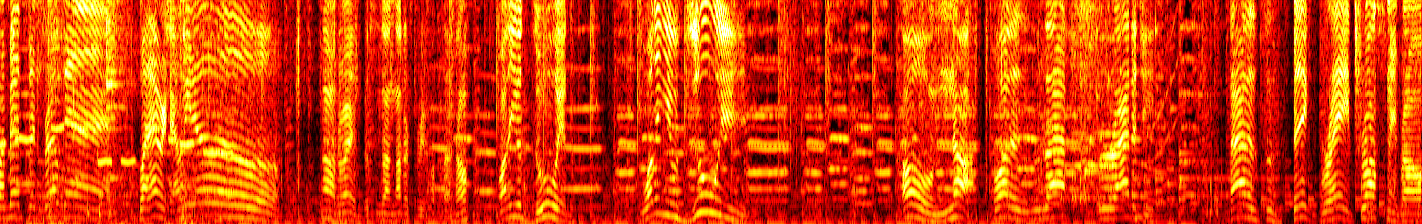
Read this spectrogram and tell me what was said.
My bed's been broken. Whatever shall we do? Oh. This is another free. What the hell? What are you doing? What are you doing? Oh no. What is that strategy? That is a big braid. Trust me, bro.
